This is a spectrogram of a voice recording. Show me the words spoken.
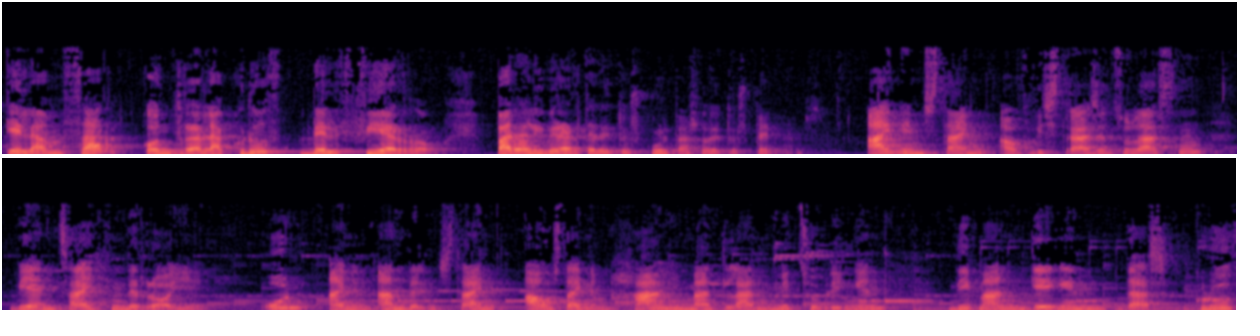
que lanzar contra la cruz del fierro para librarte de tus culpas o de tus penas. Einen Stein auf die Straße zu lassen, wie ein Zeichen der Reue. Und einen anderen Stein aus deinem Heimatland mitzubringen, die man gegen das Cruz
